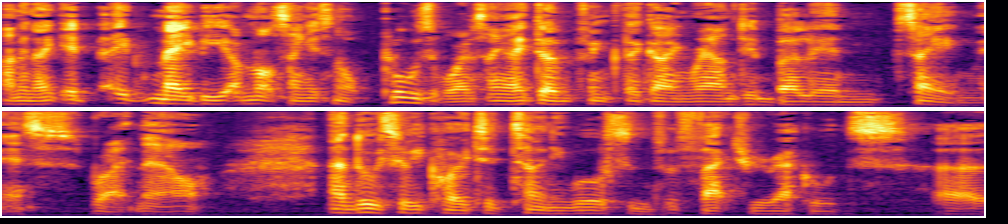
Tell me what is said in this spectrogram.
I mean, like, it, it may be. I'm not saying it's not plausible. I'm saying I don't think they're going around in Berlin saying this right now. And also, he quoted Tony Wilson for Factory Records, uh,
